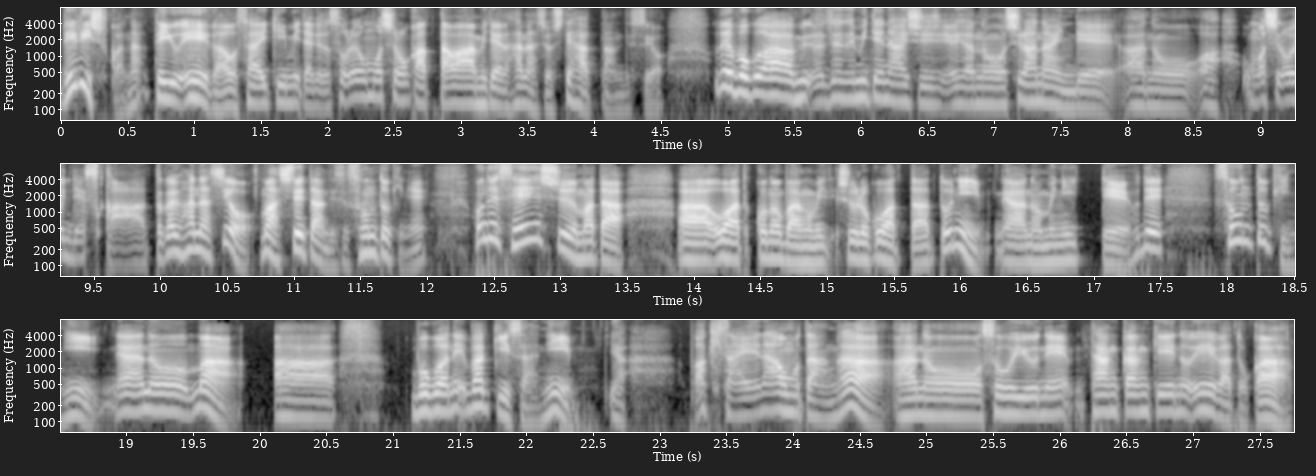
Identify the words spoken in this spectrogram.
デリッシュかな？っていう映画を最近見たけど、それ面白かったわ、みたいな話をしてはったんですよ。で、僕は全然見てないし、あの、知らないんで、あの、あ、面白いんですか？とかいう話を、まあしてたんですよ、その時ね。ほんで、先週また、あ終わこの番組収録終わった後に、あの、見に行って、で、その時に、あの、まあ、あ僕はね、バッキーさんに、いや、バッキーさんええな思ったんが、あのそういうね、単管系の映画とか、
